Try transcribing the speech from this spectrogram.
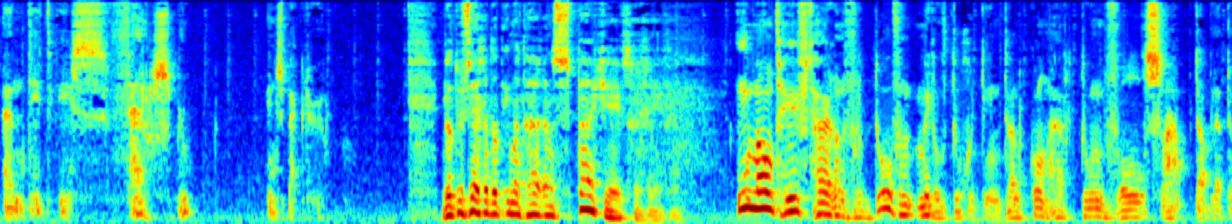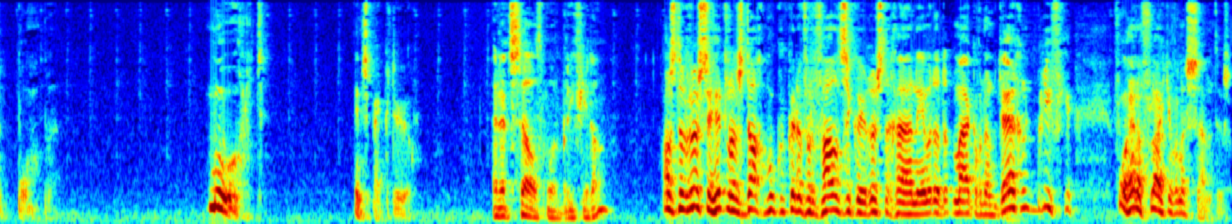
En dit is vers bloed, inspecteur. Wilt u zeggen dat iemand haar een spuitje heeft gegeven? Iemand heeft haar een verdovend middel toegediend en kon haar toen vol slaaptabletten pompen. Moord, inspecteur. En het zelfmoordbriefje dan? Als de Russen Hitlers dagboeken kunnen vervalsen, kun je rustig aannemen dat het maken van een dergelijk briefje voor hen een fluitje van een cent is.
